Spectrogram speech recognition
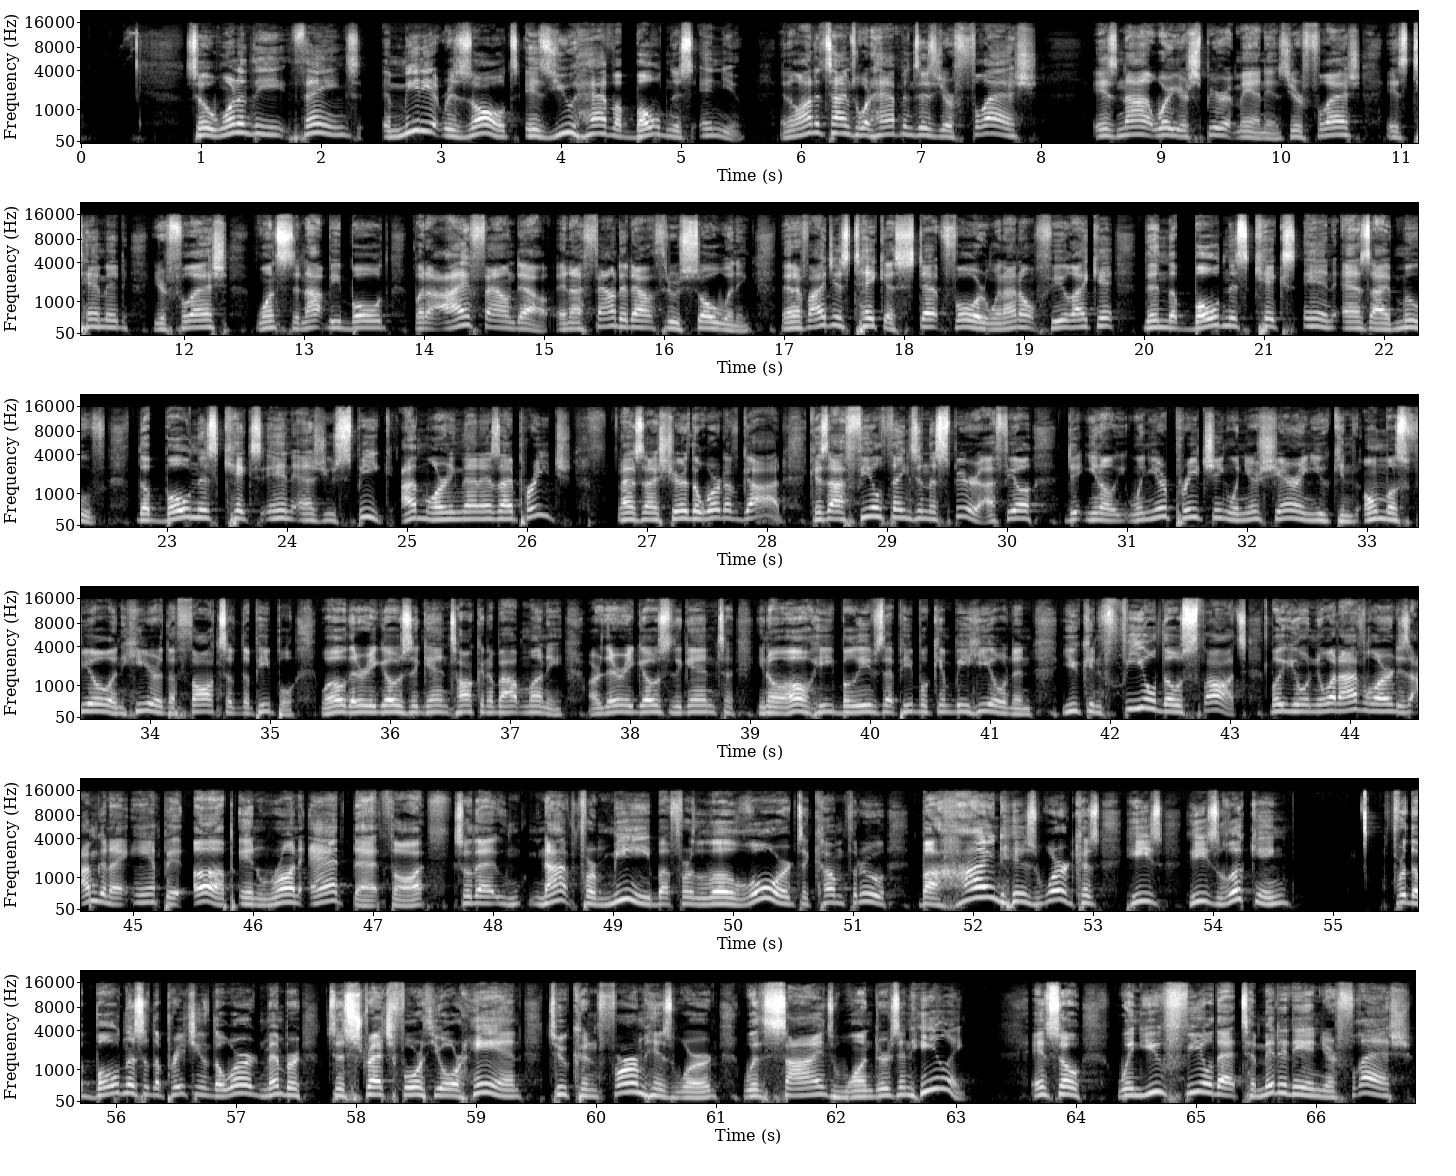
So, one of the things, immediate results, is you have a boldness in you. And a lot of times, what happens is your flesh is not where your spirit man is. Your flesh is timid. Your flesh wants to not be bold. But I found out, and I found it out through soul winning, that if I just take a step forward when I don't feel like it, then the boldness kicks in as I move. The boldness kicks in as you speak. I'm learning that as I preach as I share the word of God because I feel things in the spirit. I feel, you know, when you're preaching, when you're sharing, you can almost feel and hear the thoughts of the people. Well, there he goes again talking about money, or there he goes again to, you know, oh, he believes that people can be healed, and you can feel those thoughts. But you know what I've learned is I'm going to amp it up and run at that thought so that not for me, but for the Lord to come through behind His word because He's He's looking for the boldness of the preaching of the word, remember to stretch forth your hand to confirm his word with signs, wonders, and healing. And so when you feel that timidity in your flesh,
